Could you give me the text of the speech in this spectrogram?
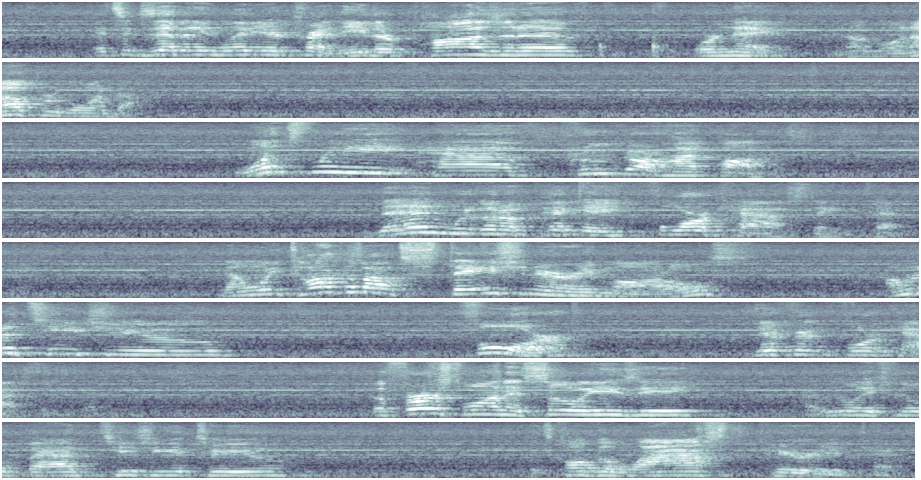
it's exhibiting linear trend, either positive or negative, you know, going up or going down. Once we have proved our hypothesis, Then we're going to pick a forecasting technique. Now, when we talk about stationary models, I'm going to teach you four different forecasting. The first one is so easy, I really feel bad teaching it to you. It's called the last period technique.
